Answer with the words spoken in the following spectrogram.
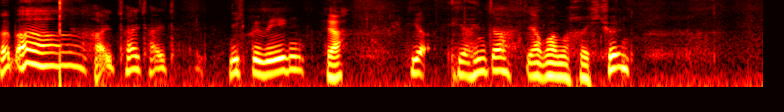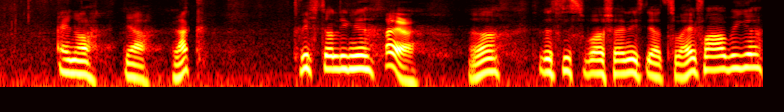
Hoppa, halt, halt, halt. Nicht bewegen. Ja. Hier, hier hinter, der war noch recht schön. Einer der Lacktrichterlinge. Ah ja. Ja, das ist wahrscheinlich der zweifarbige.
